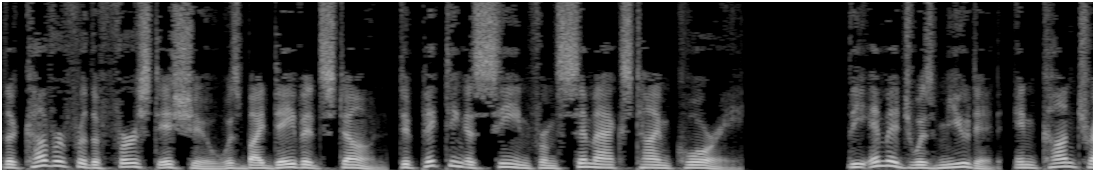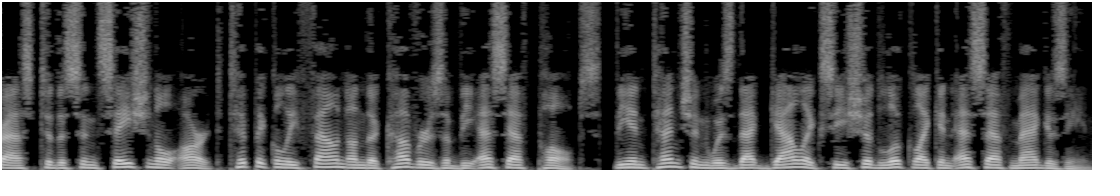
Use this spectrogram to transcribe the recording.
The cover for the first issue was by David Stone, depicting a scene from Simak's Time Quarry. The image was muted, in contrast to the sensational art typically found on the covers of the SF pulps. The intention was that Galaxy should look like an SF magazine,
